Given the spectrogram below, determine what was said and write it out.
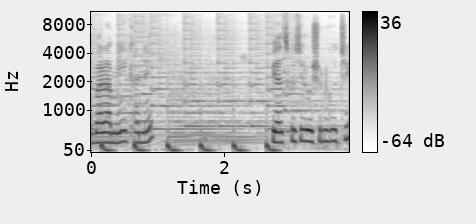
এবার আমি এখানে পেঁয়াজ কুচি, রসুন কুচি,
